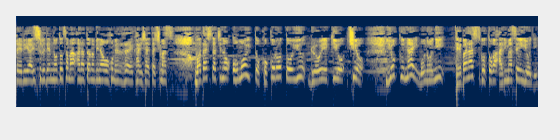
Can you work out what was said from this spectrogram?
ハレルヤイスルデンのお父様、あなたの皆を褒めたたえ感謝いたします。私たちの思いと心という領域を主よ、良くないものに手放すことがありませんように、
